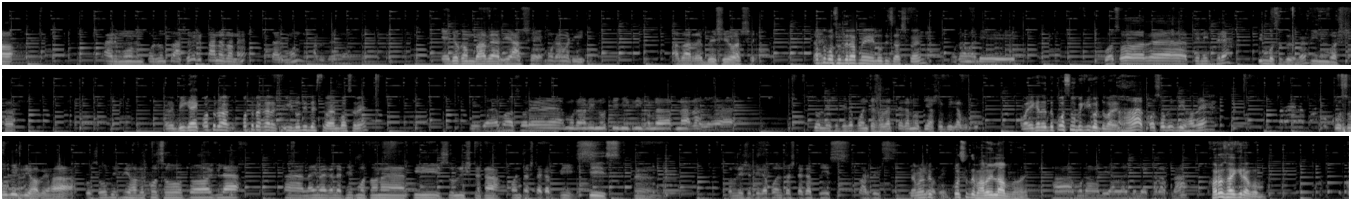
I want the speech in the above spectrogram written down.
চার মন পর্যন্ত আসে টানে টানে চার মন সাড়ে চার মন। এইরকম ভাবে আর কি আসে মোটামুটি। আবার বেশিও আসে। কত বছর ধরে আপনি এই লতি চাষ করেন? মোটামুটি বছর তিন ধরে। তিন বছর ধরে না? তিন বছর। মানে বিঘায় কত টাকা কত টাকার এই লতি বেচতে পারেন বছরে? বিঘা বছরে মোটামুটি নদী বিক্রি করলে আপনার চল্লিশ থেকে পঞ্চাশ হাজার টাকা নদী আসে বিঘা প্রতি। আবার এখানে তো কচু বিক্রি করতে পারেন। হ্যাঁ কচু বিক্রি হবে। কচু বিক্রি হবে হ্যাঁ। কচু বিক্রি হবে কচু তো এগুলা আহ, নাইমা গেলে ঠিক মতন তিরিশ চল্লিশ টাকা পঞ্চাশ টাকা পিস পিস হুম চল্লিশ থেকে পঞ্চাশ টাকা পিস পার পিস তার মানে তো কচুতে ভালোই লাভ হয়। হ্যাঁ মোটামুটি আল্লাহ দিলে খারাপ না। খরচ হয় কীরকম?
